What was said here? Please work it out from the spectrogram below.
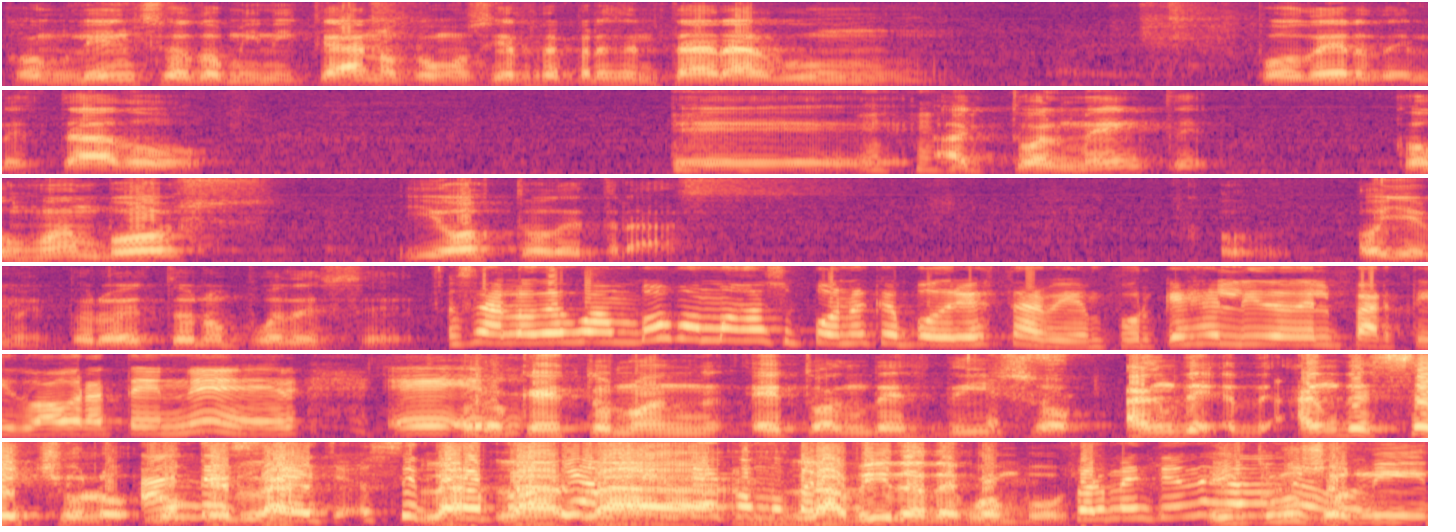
con lienzo dominicano, como si él representara algún poder del Estado eh, actualmente, con Juan Bosch y Hosto detrás. Óyeme, pero esto no puede ser. O sea, lo de Juan Bosch vamos a suponer que podría estar bien, porque es el líder del partido. Ahora, tener... Eh, pero que esto no han, esto han desdicho, han, han deshecho lo, que es la, la, vida de Juan Bosch. Incluso ni,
